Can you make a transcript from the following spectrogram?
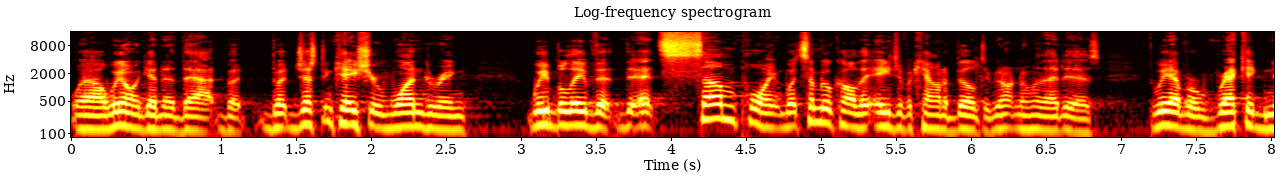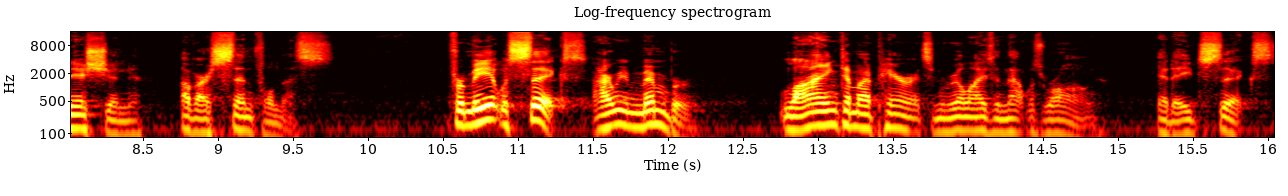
well, we don't get into that, but, but just in case you're wondering, we believe that at some point, what some people call the age of accountability, we don't know when that is, we have a recognition of our sinfulness. For me, it was six. I remember lying to my parents and realizing that was wrong at age six,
